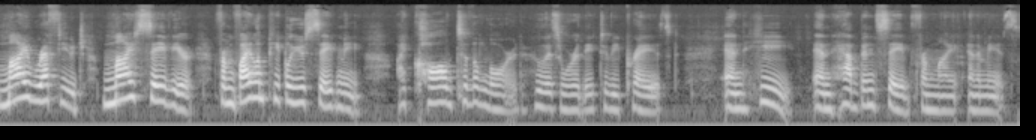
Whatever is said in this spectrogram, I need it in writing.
my refuge, my Savior. From violent people you save me. I called to the Lord, who is worthy to be praised, and He and have been saved from my enemies.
